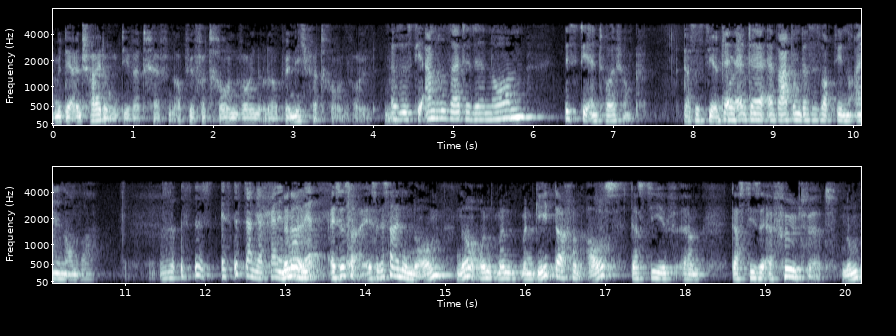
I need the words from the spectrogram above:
mit der Entscheidung, die wir treffen, ob wir vertrauen wollen oder ob wir nicht vertrauen wollen. Also ist die andere Seite der Norm, ist die Enttäuschung. Das ist die Der, Enttäuschung. der Erwartung, dass es überhaupt die, eine Norm war. Also es, ist, es ist dann ja keine Nein, Norm nein, mehr. es ist, es ist eine Norm ne, und man, man geht davon aus, dass, die, ähm, dass diese erfüllt wird. Ne?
